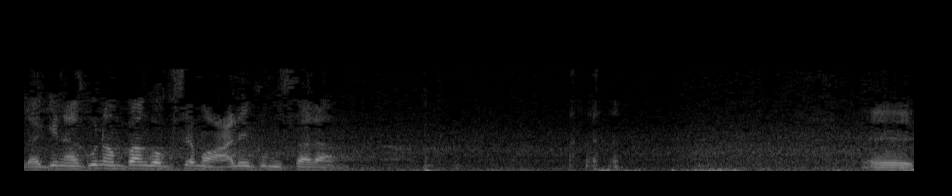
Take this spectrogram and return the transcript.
Lakini hakuna mpango wa kusema wa alaykum salam. Eh.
